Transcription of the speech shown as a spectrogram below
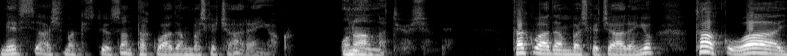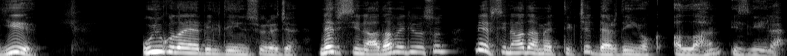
Nefsi aşmak istiyorsan takvadan başka çaren yok. Onu anlatıyor şimdi. Takvadan başka çaren yok. Takvayı uygulayabildiğin sürece nefsini adam ediyorsun. Nefsini adam ettikçe derdin yok Allah'ın izniyle.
